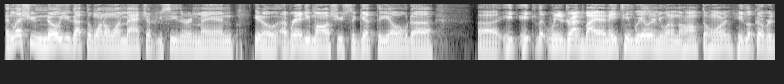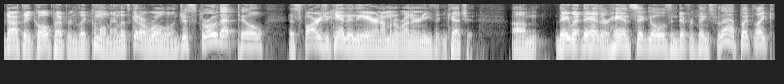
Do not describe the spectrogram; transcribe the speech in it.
unless you know you got the one-on-one matchup, you see they're in man. You know, uh, Randy Moss used to get the old. Uh, uh, he, he when you're driving by an 18 wheeler and you want him to honk the horn, he'd look over at Daunte Culpepper and like, "Come on, man, let's get our roll on. Just throw that pill as far as you can in the air, and I'm going to run underneath it and catch it." Um, they they had their hand signals and different things for that, but like,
